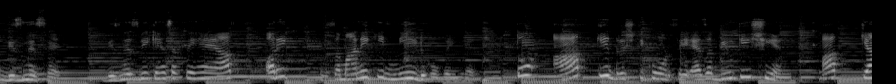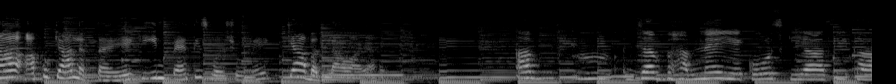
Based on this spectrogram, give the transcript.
बिज़नेस है। बिज़नेस भी कह सकते हैं आप, और एक जमाने की नीड हो गई है। तो आपके दृष्टिकोण से एज अ ब्यूटिशियन आप क्या, आपको क्या लगता है कि इन 35 वर्षों में क्या बदलाव आया है? अब जब हमने ये कोर्स किया, सीखा,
